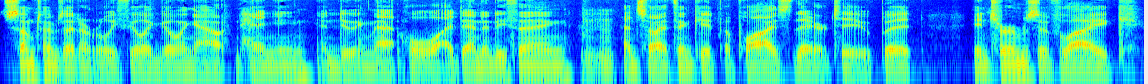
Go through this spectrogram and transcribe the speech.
sometimes I don't really feel like going out and hanging and doing that whole identity thing. Mm-hmm. And so I think it applies there too. But in terms of like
